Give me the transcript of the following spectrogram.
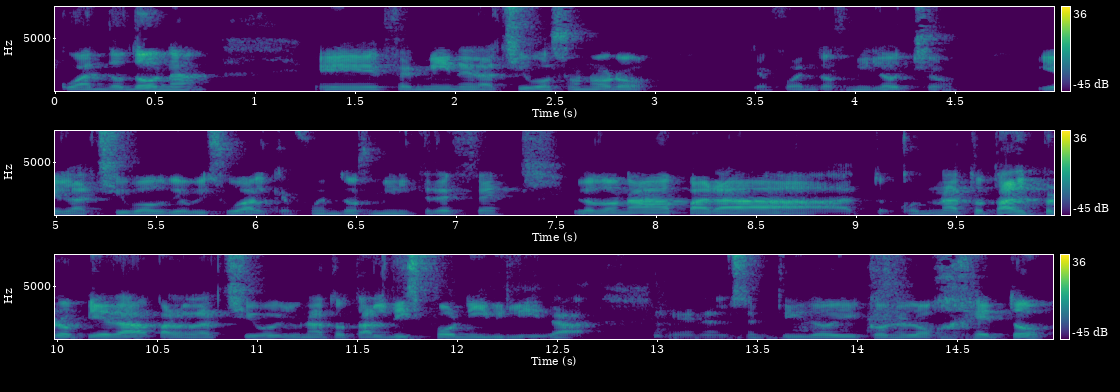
cuando dona Fermín el archivo sonoro, que fue en 2008, y el archivo audiovisual, que fue en 2013, lo donaba para, con una total propiedad para el archivo y una total disponibilidad, en el sentido y con el objeto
